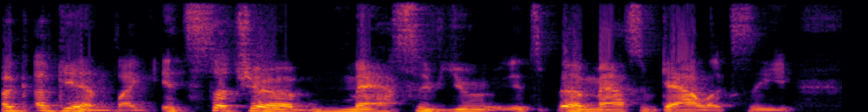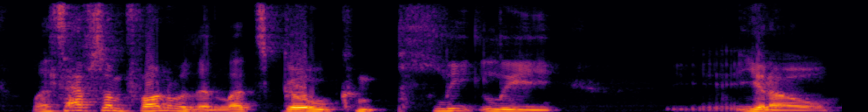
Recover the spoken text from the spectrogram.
A again, like, it's such a massive, it's a massive galaxy. Let's have some fun with it. Let's go completely, you know,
